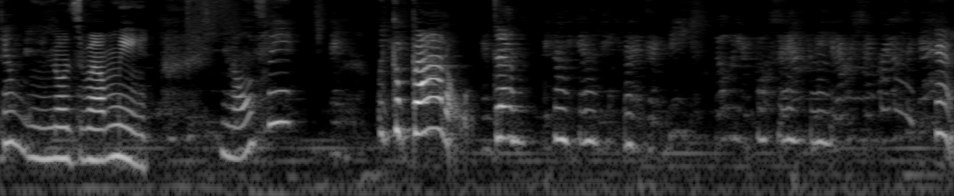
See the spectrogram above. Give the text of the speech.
Then he knows about me. Knows me? We could battle. Then. Yeah.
